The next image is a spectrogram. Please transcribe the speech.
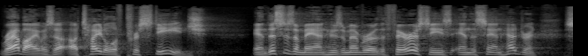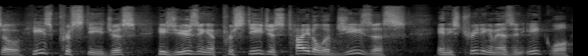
Rabbi was a, a title of prestige. And this is a man who's a member of the Pharisees and the Sanhedrin. So he's prestigious. He's using a prestigious title of Jesus, and he's treating him as an equal.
